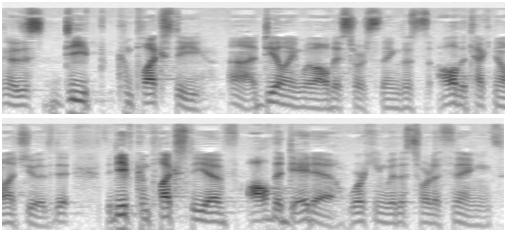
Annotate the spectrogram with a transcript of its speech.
you know, this deep complexity uh, dealing with all these sorts of things, all the technology, the, the deep complexity of all the data working with this sort of things.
